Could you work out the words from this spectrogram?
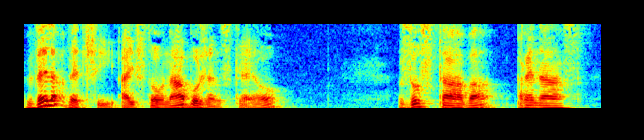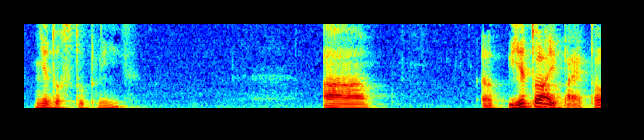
veľa vecí aj z toho náboženského zostáva pre nás nedostupných, A e, je to aj preto,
